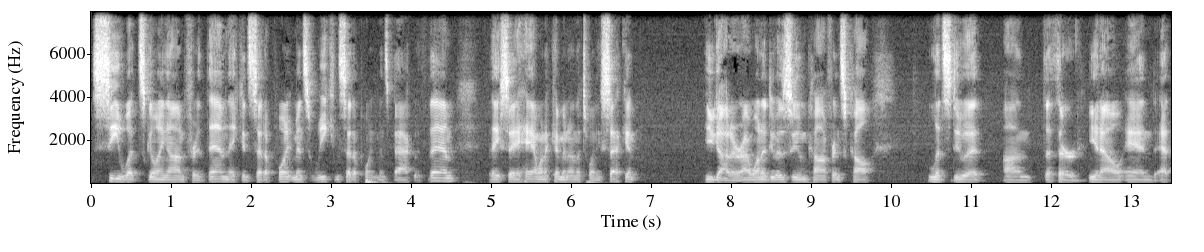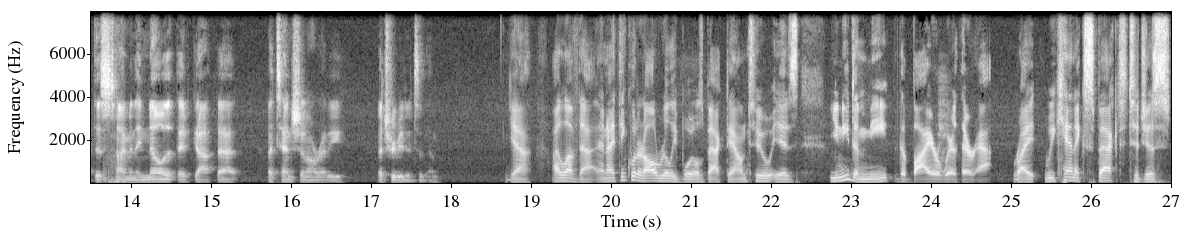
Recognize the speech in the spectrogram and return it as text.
see what's going on for them. They can set appointments. We can set appointments back with them. They say, Hey, I want to come in on the 22nd. You got it. Or I want to do a Zoom conference call. Let's do it on the third, you know, and at this mm-hmm. time. And they know that they've got that attention already attributed to them. Yeah, I love that. And I think what it all really boils back down to is you need to meet the buyer where they're at, right? We can't expect to just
